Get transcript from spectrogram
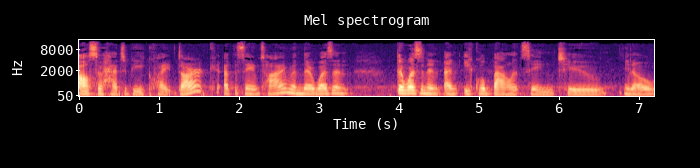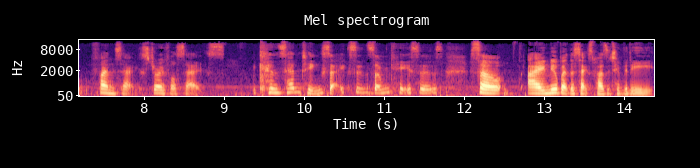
also had to be quite dark at the same time, and there wasn't there wasn't an, an equal balancing to you know fun sex, joyful sex, consenting sex in some cases. So I knew about the sex positivity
